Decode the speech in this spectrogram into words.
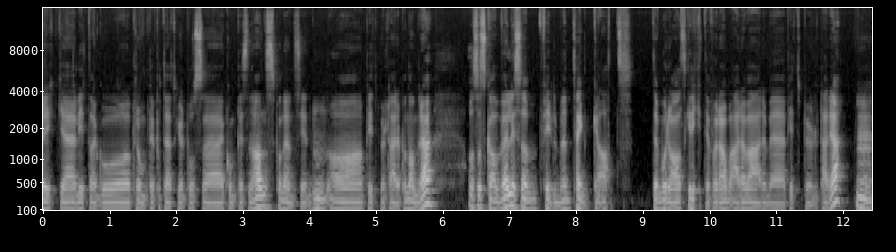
røyke, Litago, promp i potetgullpose-kompisene hans på den ene siden og Pitbull Terje på den andre. Og så skal vel liksom filmen tenke at det moralsk riktige for ham er å være med Pitbull Terje. Mm.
